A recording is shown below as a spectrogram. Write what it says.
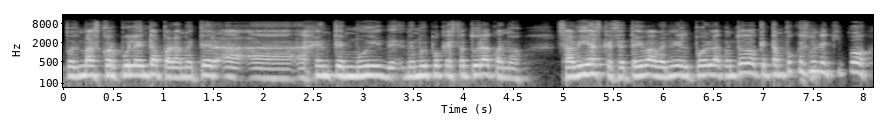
pues más corpulenta para meter a, gente muy de, muy poca estatura cuando sabías que se te iba a venir el Puebla con todo, que tampoco es un equipo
